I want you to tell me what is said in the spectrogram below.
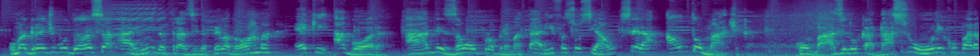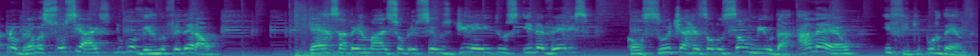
Uma grande mudança ainda trazida pela norma é que agora a adesão ao programa Tarifa Social será automática, com base no cadastro único para programas sociais do governo federal. Quer saber mais sobre os seus direitos e deveres? Consulte a Resolução 1000 da ANEEL e fique por dentro.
